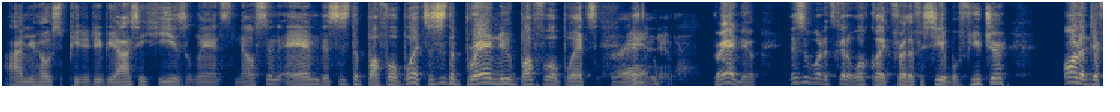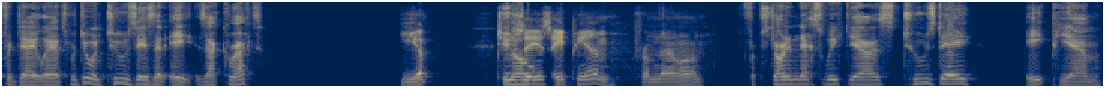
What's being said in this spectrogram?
I'm your host, Peter Dibiasi. He is Lance Nelson, and this is the Buffalo Blitz. This is the brand new Buffalo Blitz. Brand new. Brand new. This is what it's going to look like for the foreseeable future on a different day, Lance. We're doing Tuesdays at 8. Is that correct? Yep. Tuesdays, 8 p.m. from now on from starting next week, yes, Tuesday, 8 p.m.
